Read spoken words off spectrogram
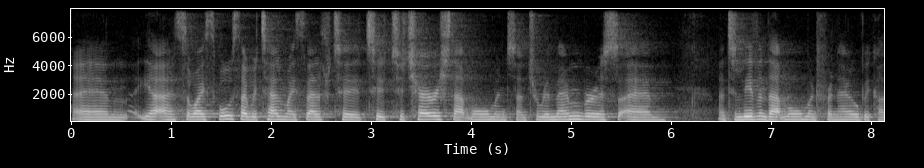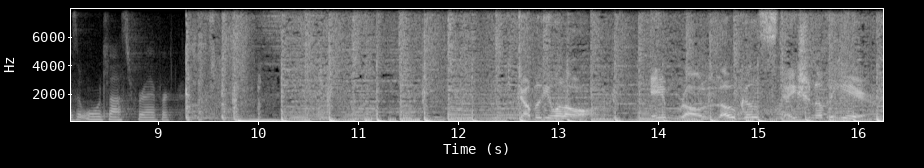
Um, yeah, and so I suppose I would tell myself to, to, to cherish that moment and to remember it um, and to live in that moment for now because it won't last forever. WLR, IMRO Local Station of the Year.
